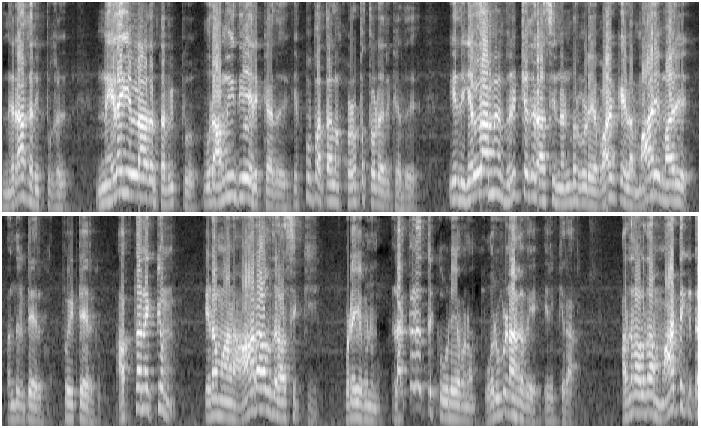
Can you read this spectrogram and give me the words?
நிராகரிப்புகள் நிலையில்லாத தவிப்பு ஒரு அமைதியே இருக்காது. எப்போ பார்த்தாலும் குழப்பத்தோடு இருக்கிறது இது எல்லாமே விருட்சக ராசி நண்பர்களுடைய வாழ்க்கையில் மாறி மாறி வந்துக்கிட்டே இருக்கும் போயிட்டே இருக்கும். அத்தனைக்கும் இடமான ஆறாவது ராசிக்கு உடையவனும் லக்கணத்துக்கு உடையவனும் ஒருவனாகவே இருக்கிறார். அதனால தான் மாட்டிக்கிட்ட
